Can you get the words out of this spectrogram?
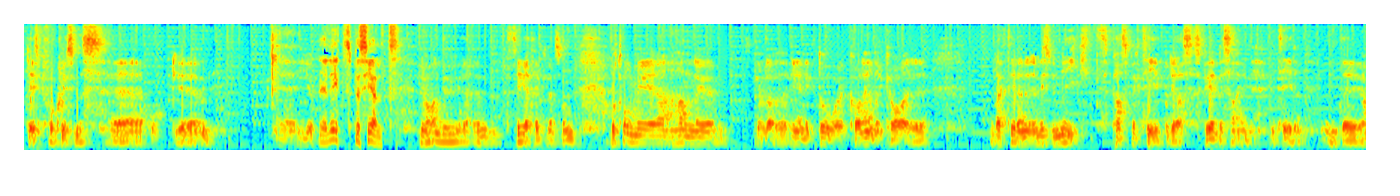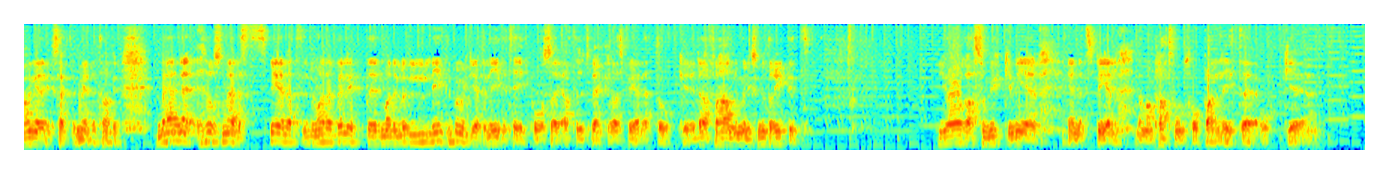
Days before Christmas. Eh, och, eh, eh det är lite speciellt. Ja, det är en serietecknare som... Och Tommy han ska väl enligt då Karl-Henrik ha lagt till en viss unikt perspektiv på deras speldesign i tiden. Inte, jag har inga exakta mer detaljer. Men hur som helst spelet, de hade väldigt, eh, de hade lite budget och lite tid på sig att utveckla spelet och eh, därför hann de liksom inte riktigt göra så mycket mer än ett spel där man plattformshoppade lite och, eh,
